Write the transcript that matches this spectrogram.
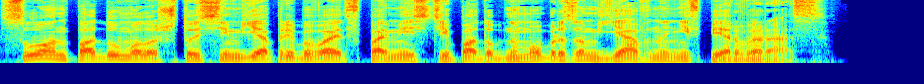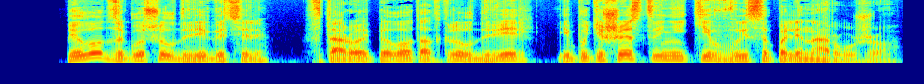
Слоан подумала, что семья пребывает в поместье подобным образом явно не в первый раз. Пилот заглушил двигатель, второй пилот открыл дверь, и путешественники высыпали наружу.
